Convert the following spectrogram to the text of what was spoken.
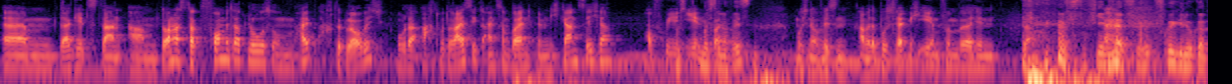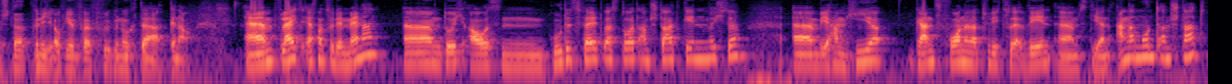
Ähm, da geht es dann am Donnerstagvormittag los, um halb acht, glaube ich, oder 8.30 Uhr, eins von beiden, ich bin mir nicht ganz sicher. Auf musst, jeden musst Fall. du noch wissen. Muss ich noch wissen, aber der Bus fährt mich eh um 5 Uhr hin. du bist auf jeden Fall früh, früh, genug am Start. Bin ich auf jeden Fall früh genug da, genau. Ähm, vielleicht erstmal zu den Männern. Ähm, durchaus ein gutes Feld, was dort am Start gehen möchte. Ähm, wir haben hier ganz vorne natürlich zu erwähnen ähm, Stian Angermund am Start,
